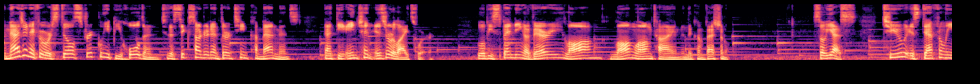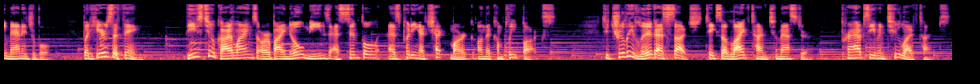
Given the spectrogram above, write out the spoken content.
Imagine if we were still strictly beholden to the 613 commandments that the ancient Israelites were. We'll be spending a very long, long, long time in the confessional. So, yes, two is definitely manageable. But here's the thing these two guidelines are by no means as simple as putting a check mark on the complete box. To truly live as such takes a lifetime to master, perhaps even two lifetimes.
